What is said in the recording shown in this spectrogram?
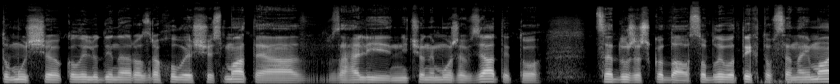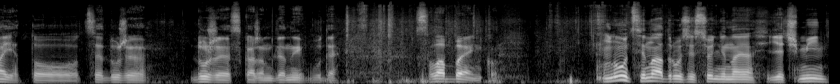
тому що коли людина розраховує щось мати, а взагалі нічого не може взяти, то це дуже шкода. Особливо тих, хто все наймає, то це дуже, дуже скажімо, для них буде слабенько. Ну, ціна, друзі, сьогодні на ячмінь.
